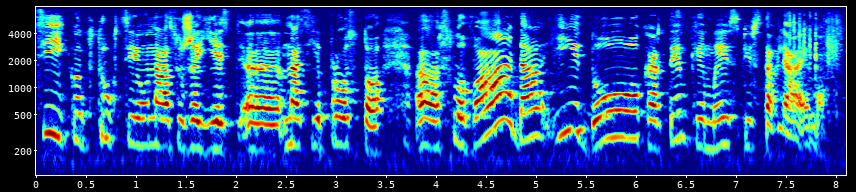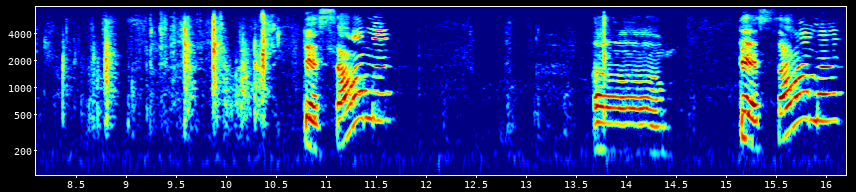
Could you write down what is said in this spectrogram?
цій конструкції у нас вже є, е, у нас є просто е, слова, да? і до картинки ми співставляємо. Те саме. Те саме. Е,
